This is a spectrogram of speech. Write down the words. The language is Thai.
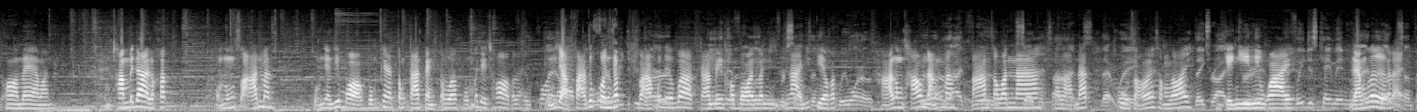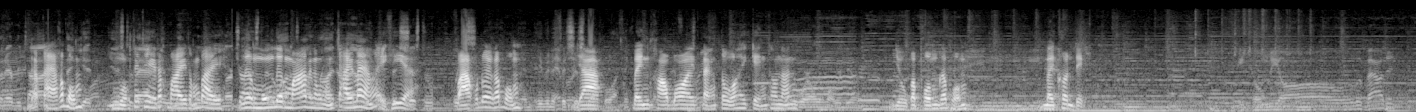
พ่อแม่มัน ผมทำไม่ได้หรอกครับ ผมสงสารมัน ผมอย่างที่บอกผมแค่ต้องการแต่งตัว ผมไม่ได้ชอบอะไร ผมอยากฝากทุกคนครับฝากไว้เลยว่าการเป็นคาวบอยมันง่ายนิดเดียวครับ หารองเท้าหนังมา ตามตะวันนาตลาดนัดคู่สองร้อยสองร้อยเกงยีนรีวายแรงเลอร์ก็ได้แล้วแต่ครับผมหมวกเท่ๆทักใบสองใบ เรื่องมุ้งเรื่องม้าไม่ต้องสนใจแม่งไอ้เหี้ยฝากด้วยครับผม อยากเป็นคาวบอยแต่งตัวให้เก่งเท่านั้น อยู่กับผมครับผมไมเคิลดิก about it.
